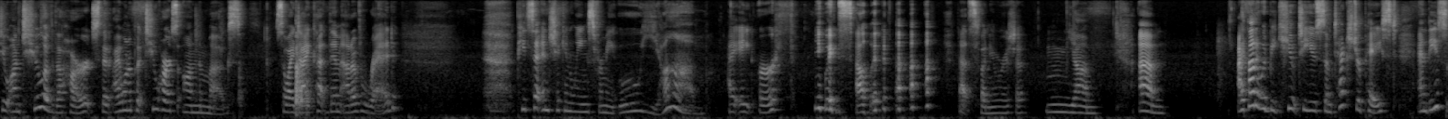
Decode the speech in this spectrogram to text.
to, on two of the hearts, that I want to put two hearts on the mugs. So I die cut them out of red. Pizza and chicken wings for me. Ooh, yum. I ate earth. You ate salad. That's funny, Marisha. Mm, yum. Um, I thought it would be cute to use some texture paste and these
